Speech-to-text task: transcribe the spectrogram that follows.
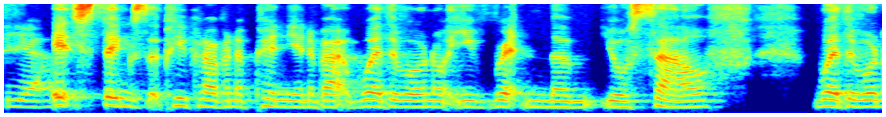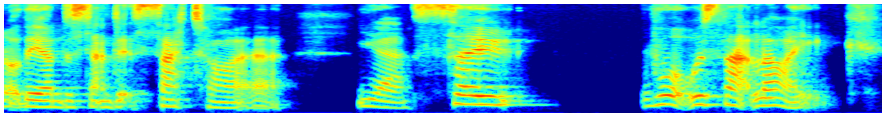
Yeah. It's things that people have an opinion about whether or not you've written them yourself, whether or not they understand it's satire. Yeah. So what was that like?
